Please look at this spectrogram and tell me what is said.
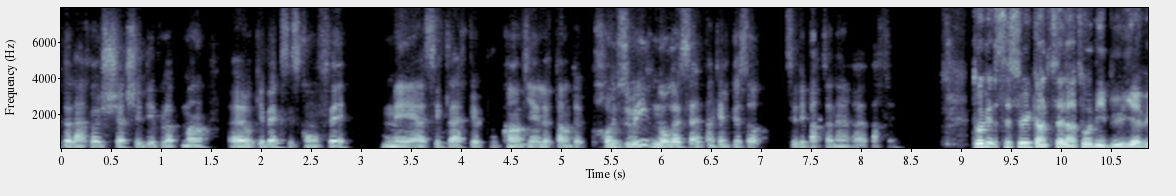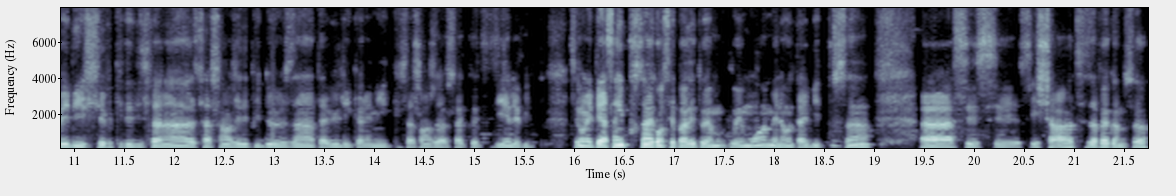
de la recherche et développement euh, au Québec, c'est ce qu'on fait. Mais euh, c'est clair que quand vient le temps de produire nos recettes, en quelque sorte, c'est des partenaires euh, parfaits. Toi, c'est sûr, quand tu étais lancé au début, il y avait des chiffres qui étaient différents. Ça a changé depuis deux ans. Tu as vu l'économie, ça change à chaque quotidien. on était à 5 quand on s'est parlé, toi et, moi, mais là, on est à 8 euh, C'est cher, ça fait comme ça.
